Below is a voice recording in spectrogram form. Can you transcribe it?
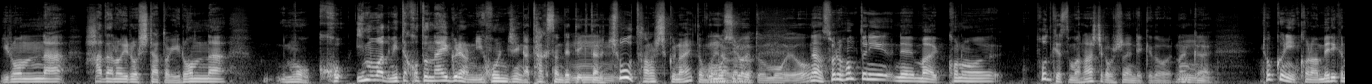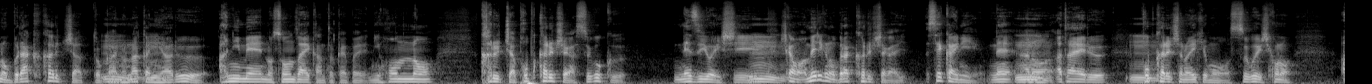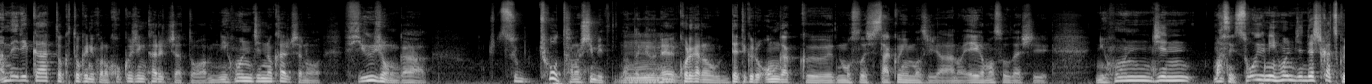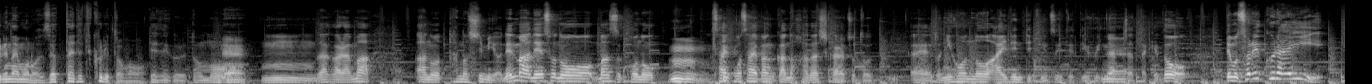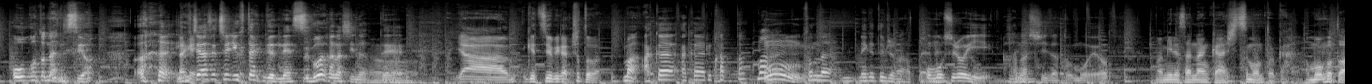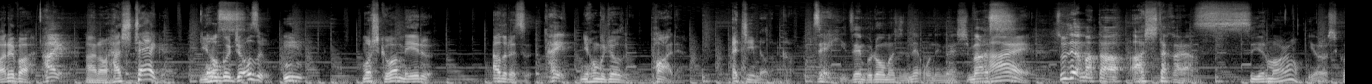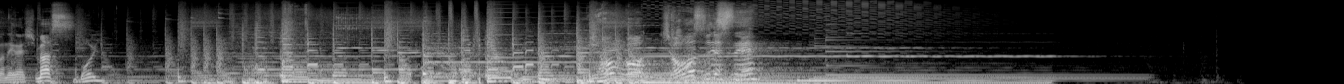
いろんな肌の色したとかいろんなもうこ今まで見たことないぐらいの日本人がたくさん出てきたら超楽しくないと思いながら。面白いと思うよ。なんかそれ本当にね、まあ、このポッドキャストも話したかもしれないんだけどなんか、特にこのアメリカのブラックカルチャーとかの中にあるアニメの存在感とかやっぱり日本のカルチャーポップカルチャーがすごく根強いし、しかもアメリカのブラックカルチャーが世界にね、あの与えるポップカルチャーの影響もすごいしこのアメリカと特にこの黒人カルチャーと日本人のカルチャーのフュージョンが超楽しみなんだけどね、これからの出てくる音楽もそうだし作品もそうだしあの映画もそうだし日本人まさにそういう日本人でしか作れないものが絶対出てくると思う。出てくると思う、ね。うん、だからまああの楽しみよね。まあねそのまずこの最高裁判官の話からちょっと, えー、と日本のアイデンティティについてっていうふうになっちゃったけど、でもそれくらい大事なんですよ。打ち合わせ中に2人でねすごい話になって、いやー月曜日からちょっとまあ明明るかった？まあ、うん。そんなネガティブじゃなかったよね。面白い話だと思うよ、まあ、皆さんなんか質問とか思うことあれば、はい。あのハッシュタグ日本語上手。うん。もしくはメールアドレスはい。日本語上手 pod at gmail.com ぜひ全部ローマ字でねお願いします、はい。それではまた明日から。See you tomorrow よろしくお願いします。バイ上手ですね。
